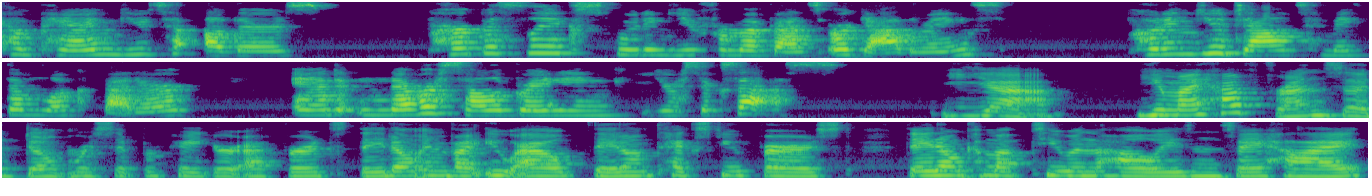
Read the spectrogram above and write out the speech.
comparing you to others, purposely excluding you from events or gatherings, putting you down to make them look better, and never celebrating your success. Yeah. You might have friends that don't reciprocate your efforts. They don't invite you out. They don't text you first. They don't come up to you in the hallways and say hi.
